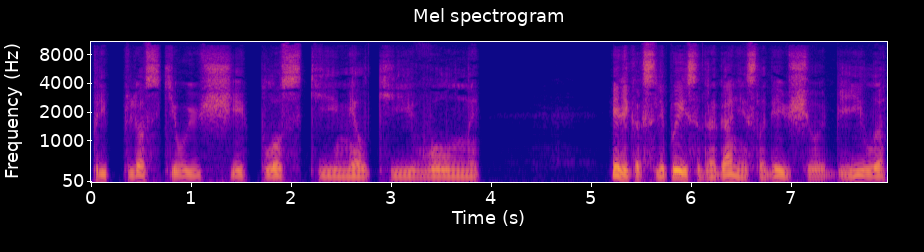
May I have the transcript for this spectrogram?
приплескивающие плоские мелкие волны, или как слепые содрогания слабеющего била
